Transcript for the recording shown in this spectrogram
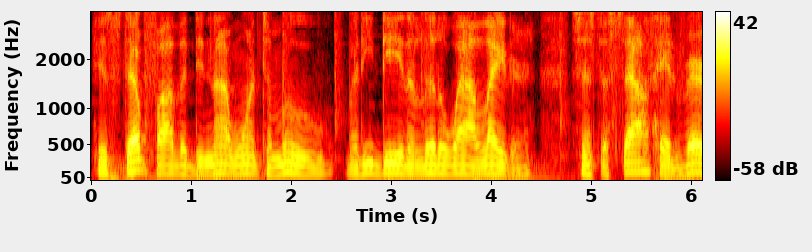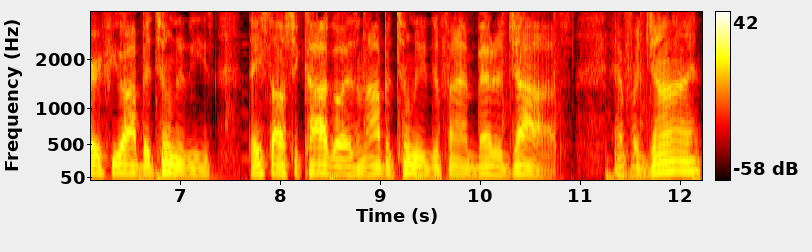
His stepfather did not want to move, but he did a little while later. Since the South had very few opportunities, they saw Chicago as an opportunity to find better jobs. And for John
